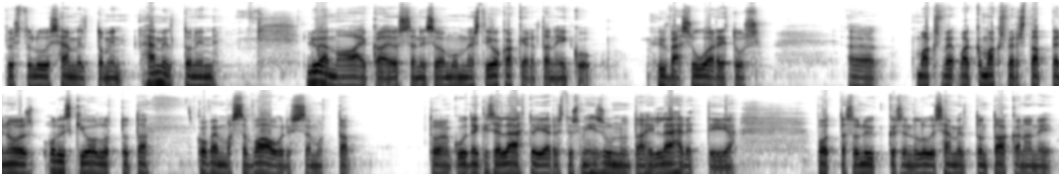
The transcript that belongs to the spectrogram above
pystyi Lewis Hamiltonin, Hamiltonin lyömään aikaa, jossa niin se on mun mielestä joka kerta niin kuin hyvä suoritus. Öö, Max, vaikka Max Verstappen olisi, olisikin ollut tota, kovemmassa vauhdissa, mutta tuo on kuitenkin se lähtöjärjestys, mihin sunnuntaihin lähdettiin, ja Bottas on ykkösenä Lewis Hamilton takana, niin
